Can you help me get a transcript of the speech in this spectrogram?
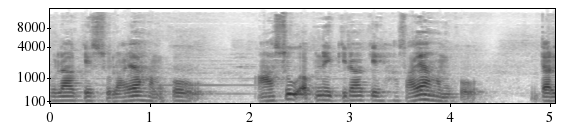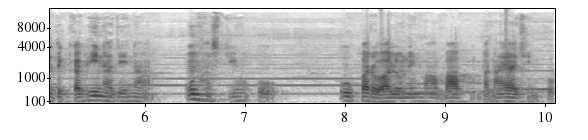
भुला के सुलाया हमको, आँसू अपने गिरा के हंसाया हमको, दर्द कभी ना देना उन हस्तियों को, ऊपर वालों ने माँ बाप बनाया जिनको।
